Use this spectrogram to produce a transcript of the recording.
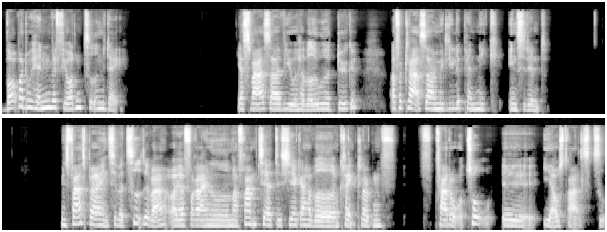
hvor var du henne ved 14-tiden i dag? Jeg svarer så, at vi jo har været ude at dykke, og forklarer så om mit lille panikincident. Min far spørger ind til, hvad tid det var, og jeg forregnede mig frem til, at det cirka har været omkring klokken kvart over to øh, i australsk tid.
